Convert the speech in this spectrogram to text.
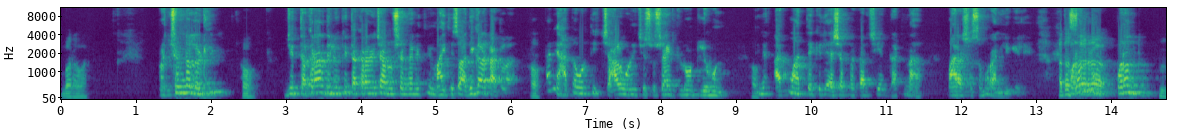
बरोबर. प्रचंड लढली. हो. जी तक्रार दिली होती तक्रारीच्या अनुषंगाने तिने माहितीचा अधिकार टाकला हो. आणि हातावरती चार ओळीची सुसाईड नोट लिहून हो. तिने आत्महत्या केली अशा प्रकारची एक घटना महाराष्ट्रासमोर आणली गेली. आता सर परंतु परंतु हं.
